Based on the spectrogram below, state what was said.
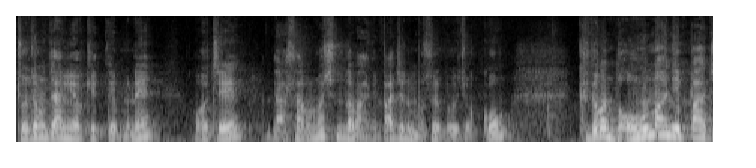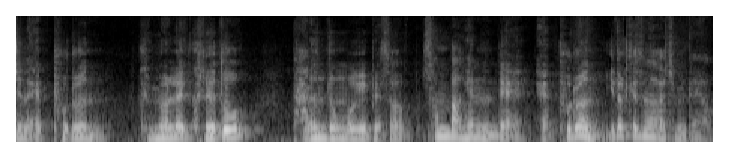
조정장이었기 때문에 어제 나스닥은 훨씬 더 많이 빠지는 모습을 보여줬고 그동안 너무 많이 빠진 애플은 금요일에 그래도 다른 종목에 비해서 선방했는데 애플은 이렇게 생각하시면 돼요.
